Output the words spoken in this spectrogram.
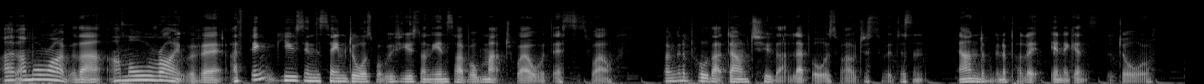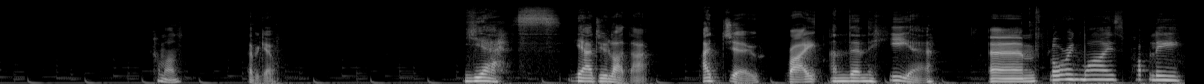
I'm, I'm all right with that. I'm all right with it. I think using the same doors what we've used on the inside will match well with this as well. So I'm going to pull that down to that level as well, just so it doesn't... And I'm going to pull it in against the door. Come on. There we go. Yes. Yeah, I do like that. I do. Right. And then here, um, flooring wise, probably...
